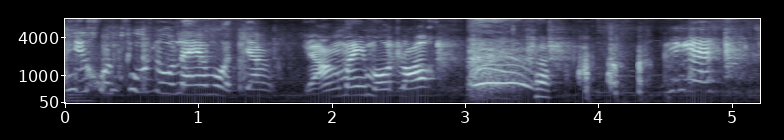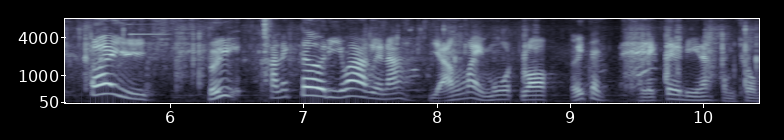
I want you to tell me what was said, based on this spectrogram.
นี่คุณผู้ดูแลหมดยังยังไม่หมดหรอกนี่ไง เฮ้ย เฮ้ย คาแรคเตอร์ดีมากเลยนะ ยังไม่หมดหรอก เฮ้ย แต่คาแรคเตอร์ดีนะ ผมชม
